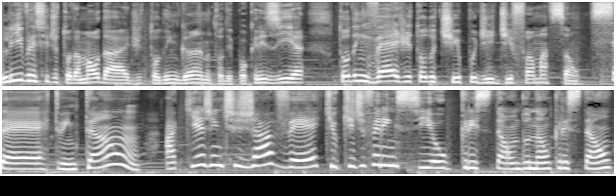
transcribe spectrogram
Livrem-se de toda maldade, todo engano, toda hipocrisia, toda inveja e todo tipo de difamação. Certo, então aqui a gente já vê que o que diferencia o cristão do não cristão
